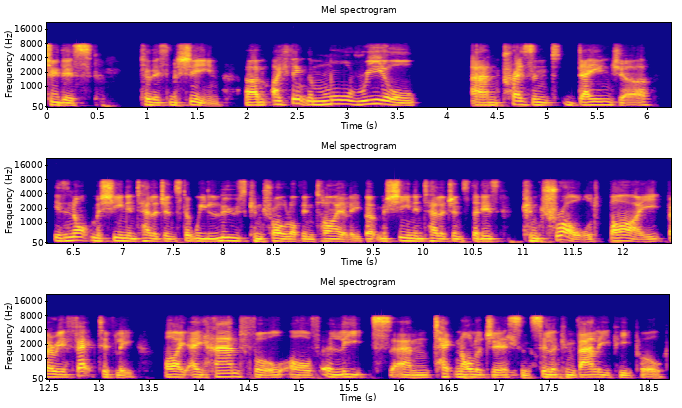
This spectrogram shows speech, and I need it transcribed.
to this to this machine um, i think the more real and present danger is not machine intelligence that we lose control of entirely, but machine intelligence that is controlled by very effectively by a handful of elites and technologists and Silicon Valley people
